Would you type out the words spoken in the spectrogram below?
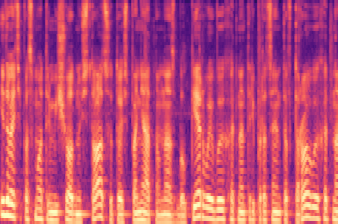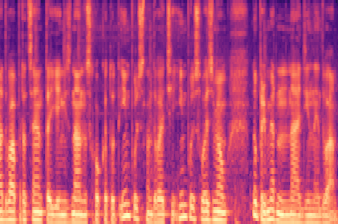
И давайте посмотрим еще одну ситуацию, то есть, понятно, у нас был первый выход на 3%, второй выход на 2%, 1%. Я не знаю, насколько тут импульс, но давайте импульс возьмем, ну, примерно на 1,2.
